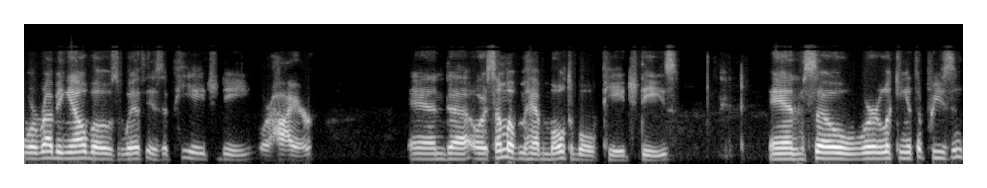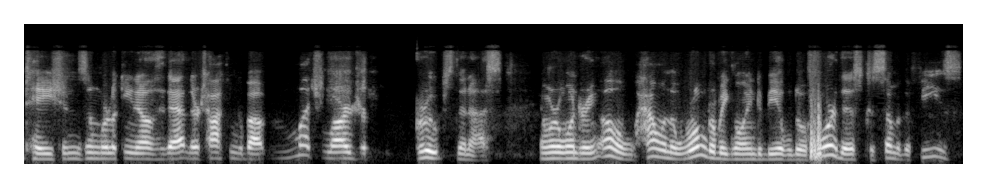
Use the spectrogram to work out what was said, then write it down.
we're rubbing elbows with is a PhD or higher and uh, or some of them have multiple PhDs and so we're looking at the presentations and we're looking at that, and they're talking about much larger groups than us. And we're wondering, oh, how in the world are we going to be able to afford this? Because some of the fees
